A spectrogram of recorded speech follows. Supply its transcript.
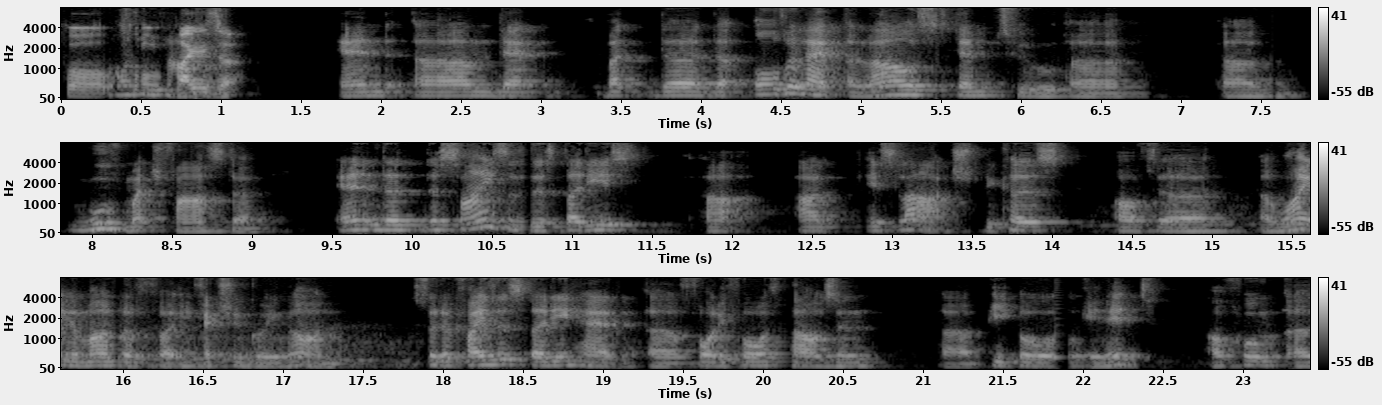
for, 40, for Pfizer. And um, that, but the, the overlap allows them to uh, uh, move much faster. And the, the size of the studies uh, are, is large because of the wide amount of uh, infection going on. So the Pfizer study had uh, 44,000 uh, people in it, of whom uh,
